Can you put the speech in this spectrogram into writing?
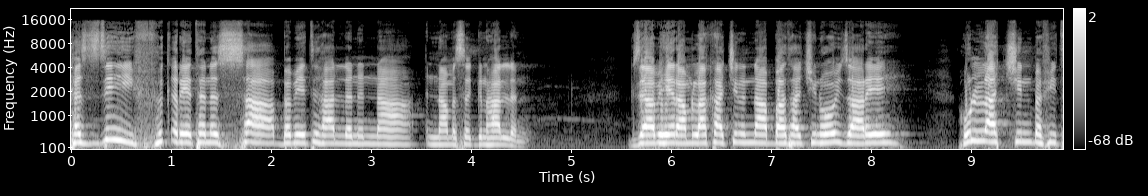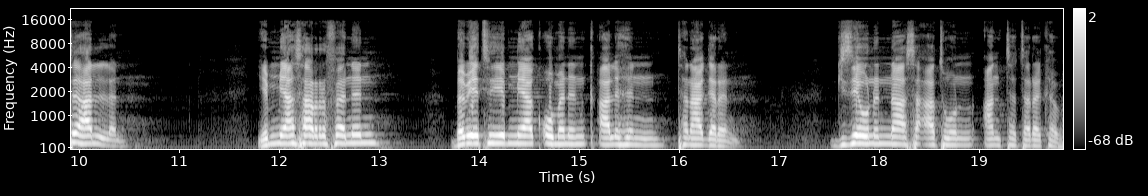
ከዚህ ፍቅር የተነሳ በቤትህ አለንና እናመሰግንሃለን። እግዚአብሔር አምላካችንና አባታችን ሆይ ዛሬ ሁላችን በፊትህ አለን። የሚያሳርፈንን በቤትህ የሚያቆመንን ቃልህን ተናገረን። ጊዜውንና ሰዓቱን አንተ ተረከብ።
